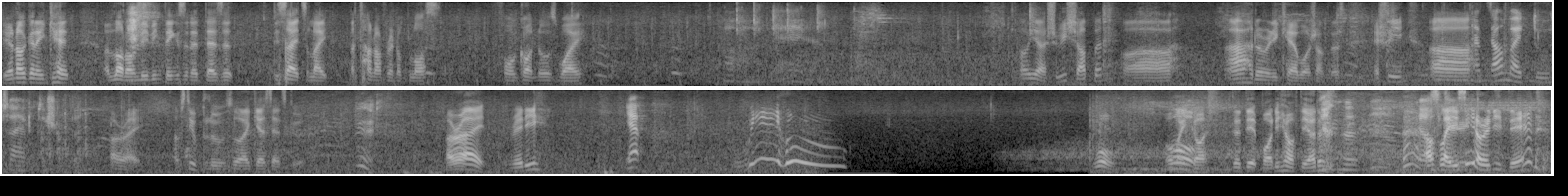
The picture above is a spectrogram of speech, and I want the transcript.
You're not gonna get a lot of living things in the desert, besides like a ton of Rhenoplos, for God knows why. Oh, damn. Oh yeah, should we sharpen? Uh, I don't really care about sharpness. Actually, uh, I'm down by two, so I have to sharpen. alright. I'm still blue, so I guess that's good. Hmm. Alright, ready? Yep. Weehoo! Whoa. Oh my gosh, the dead body of the other. I was like, is scary. he already dead?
